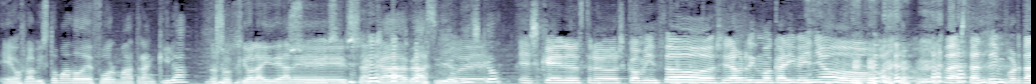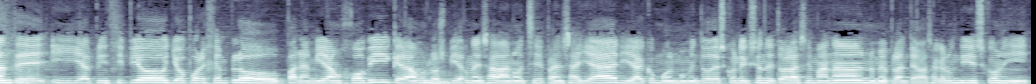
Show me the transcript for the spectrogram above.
Eh, ¿Os lo habéis tomado de forma tranquila? ¿No surgió la idea de Sí, sí, sí. sacar así el Joder, disco? Es que nuestros comienzos era un ritmo caribeño bastante importante y al principio yo, por ejemplo, para mí era un hobby, quedábamos los viernes a la noche para ensayar y era como el momento de desconexión de toda la semana, no me planteaba sacar un disco ni,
